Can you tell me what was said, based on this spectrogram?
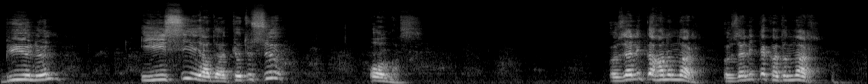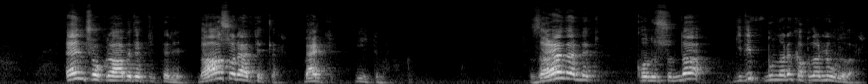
büyünün iyisi ya da kötüsü olmaz. Özellikle hanımlar, özellikle kadınlar en çok rağbet ettikleri, daha sonra erkekler belki bir ihtimal. Zarar vermek konusunda gidip bunların kapılarına vuruyorlar.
